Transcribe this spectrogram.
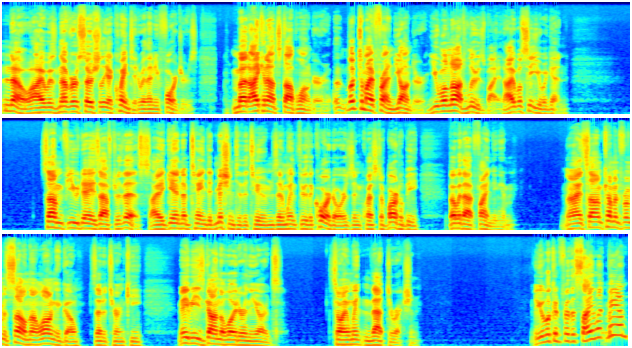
No, I was never socially acquainted with any forgers. But I cannot stop longer. Look to my friend yonder. You will not lose by it. I will see you again. Some few days after this, I again obtained admission to the tombs and went through the corridors in quest of Bartleby, but without finding him. I saw him coming from his cell not long ago, said a turnkey. Maybe he's gone to loiter in the yards. So I went in that direction. Are you looking for the silent man?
